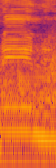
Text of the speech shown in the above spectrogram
running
